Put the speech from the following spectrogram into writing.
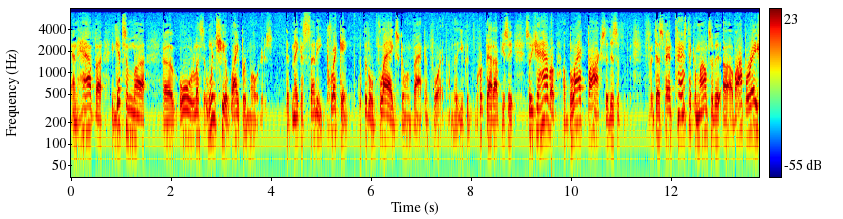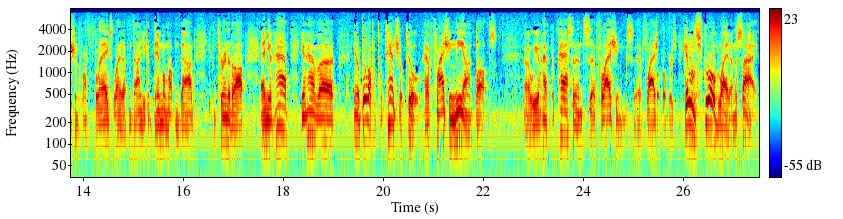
and have uh, get some uh, uh, oh, let's windshield wiper motors that make a steady clicking with little flags going back and forth. You could hook that up, you see. So you have a, a black box that is a, f- does fantastic amounts of, uh, of operations, like flags light up and down. You can dim them up and down. You can turn it off, and you have you have uh, you know build up a potential too. Have flashing neon bulbs. Uh, we have capacitance uh, flashings, uh, flashovers. Get a little strobe light on the side.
